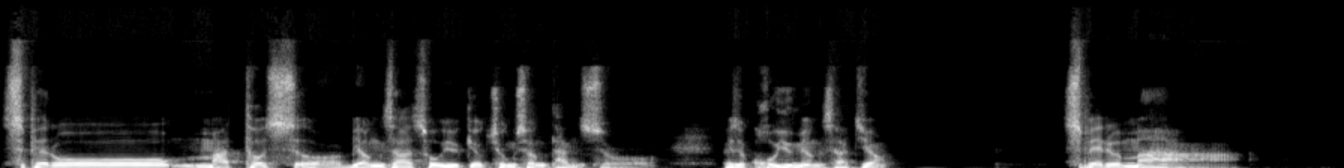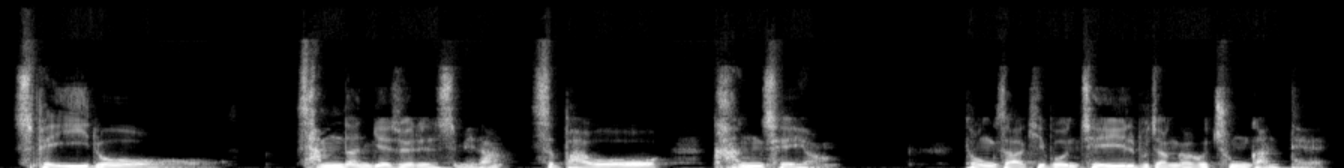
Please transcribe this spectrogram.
스페로마토스, 명사 소유격 중성 단수. 그래서 고유 명사죠. σπέρμα, σπείρω 3단계 소열했습니다. σπάω, 강세형. 동사 기본 제1부정과거 중간태.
